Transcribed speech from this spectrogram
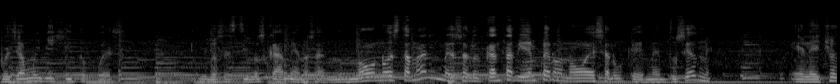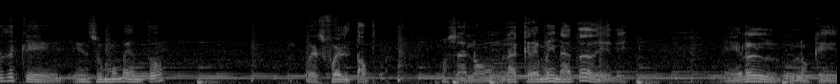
pues ya muy viejito, pues y los estilos cambian. O sea, no, no está mal, o sea, le canta bien, pero no es algo que me entusiasme. El hecho es de que en su momento, pues fue el top. O sea, la crema y nata de, era lo que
